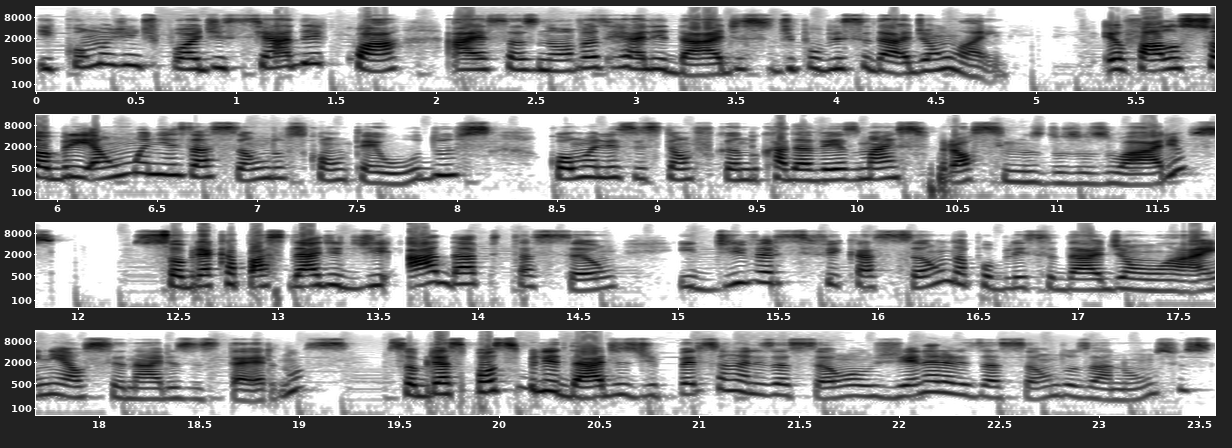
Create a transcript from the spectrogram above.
e como a gente pode se adequar a essas novas realidades de publicidade online. Eu falo sobre a humanização dos conteúdos, como eles estão ficando cada vez mais próximos dos usuários, sobre a capacidade de adaptação e diversificação da publicidade online aos cenários externos, sobre as possibilidades de personalização ou generalização dos anúncios,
